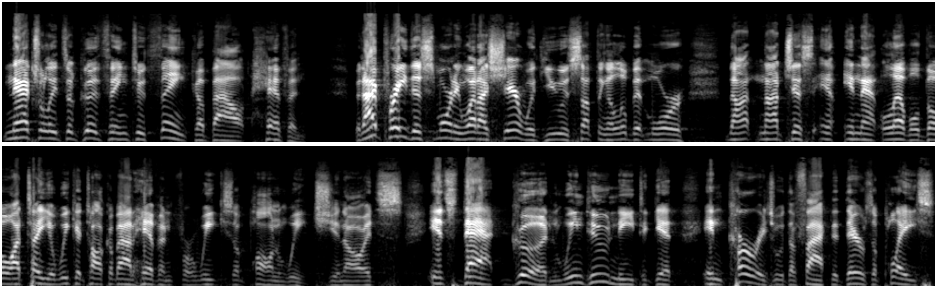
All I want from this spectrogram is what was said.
naturally it's a good thing to think about heaven. But I pray this morning what I share with you is something a little bit more, not, not just in, in, that level, though I tell you, we could talk about heaven for weeks upon weeks. You know, it's, it's that good. And we do need to get encouraged with the fact that there's a place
